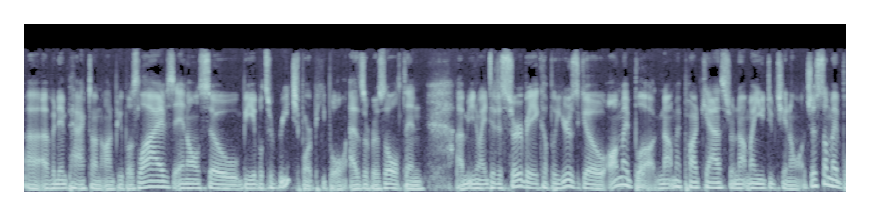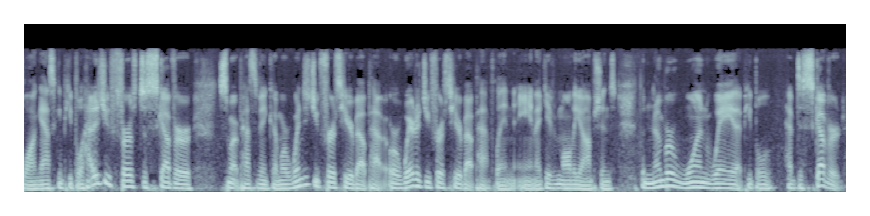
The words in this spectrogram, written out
uh, of an impact on on people's lives and also be able to reach more people as a result. And um, you know. I did a survey a couple years ago on my blog, not my podcast or not my YouTube channel, just on my blog, asking people, how did you first discover smart passive income, or when did you first hear about Pat, or where did you first hear about Pat Flynn? And I gave them all the options. The number one way that people have discovered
